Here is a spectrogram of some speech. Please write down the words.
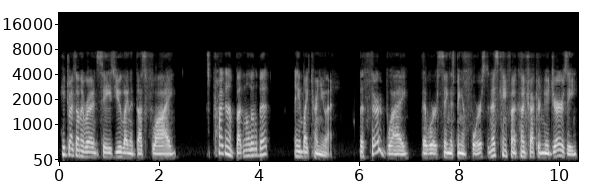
he drives down the road and sees you letting the dust fly. It's probably going to bug him a little bit, and he might turn you in. The third way that we're seeing this being enforced, and this came from a contractor in New Jersey,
